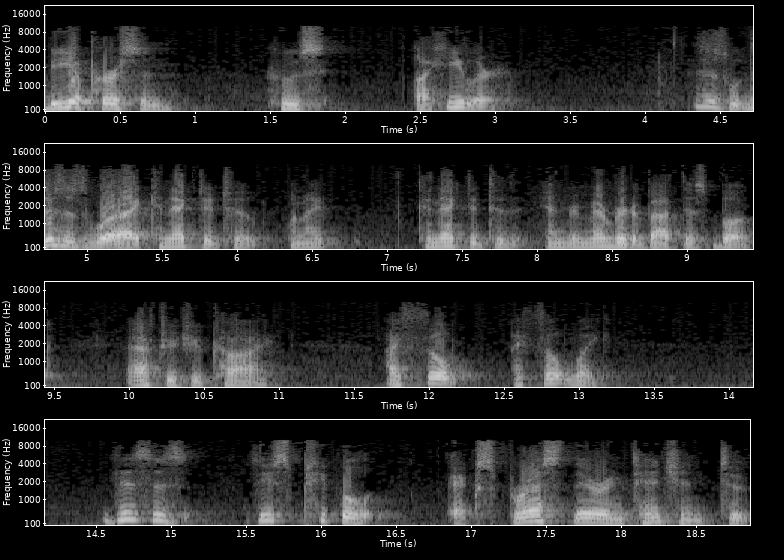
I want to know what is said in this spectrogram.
be a person who's a healer this is, this is where I connected to, when I connected to the, and remembered about this book after Jukai. I felt, I felt like this is, these people expressed their intention to,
